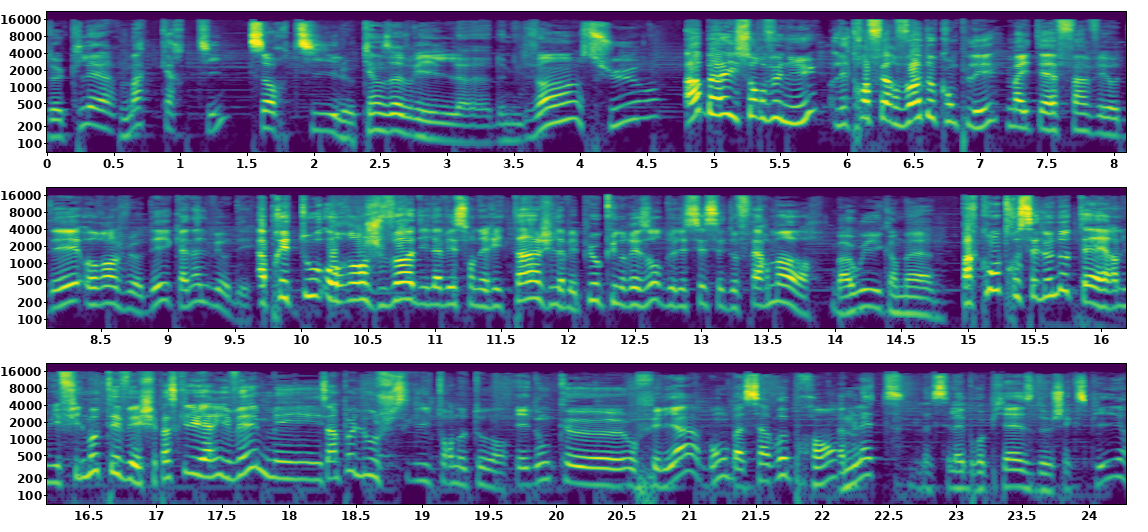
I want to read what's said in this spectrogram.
De Claire McCarthy, sorti le 15 avril euh, 2020 sur... Ah bah ils sont revenus, les trois frères VOD au complet, MyTF1 VOD, Orange VOD et Canal VOD. Après tout, Orange VOD, il avait son héritage, il avait plus aucune raison de laisser ses deux frères morts. Bah oui, quand même. Par contre, c'est le notaire, lui, Filmo TV, je sais pas ce qui lui est arrivé, mais c'est un peu louche ce qui lui tourne autour. Et donc, euh, Ophélia, bon, bah ça reprend Hamlet, la célèbre pièce de Shakespeare.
